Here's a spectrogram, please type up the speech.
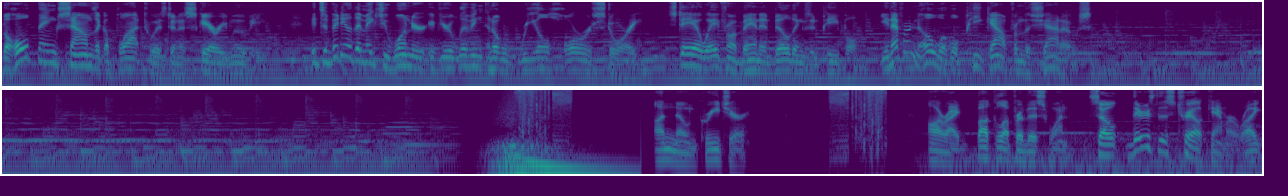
The whole thing sounds like a plot twist in a scary movie. It's a video that makes you wonder if you're living in a real horror story. Stay away from abandoned buildings and people. You never know what will peek out from the shadows. Unknown creature. Alright, buckle up for this one. So, there's this trail camera, right?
